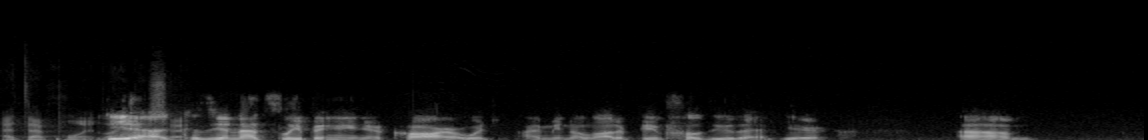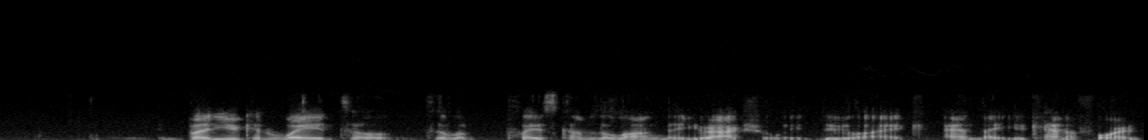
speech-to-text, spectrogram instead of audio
at that point. Like yeah, because you are not sleeping in your car, which I mean, a lot of people do that here. Um, but you can wait till till a place comes along that you actually do like and that you can afford.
